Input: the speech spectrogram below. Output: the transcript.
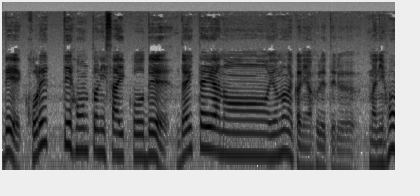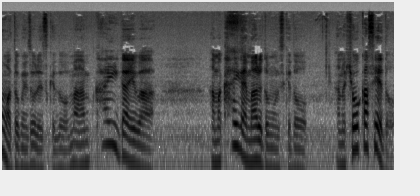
でこれって本当に最高で大体あの世の中に溢れてる、まあ、日本は特にそうですけど、まあ、海外はあ、まあ、海外もあると思うんですけどあの評価制度っ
